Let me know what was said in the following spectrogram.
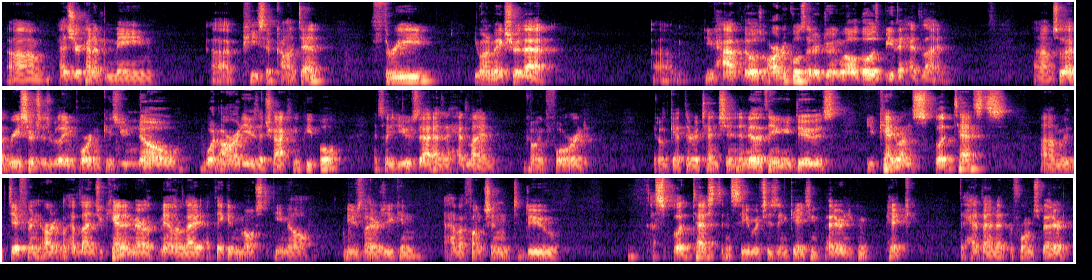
um, as your kind of main uh, piece of content. Three, you want to make sure that um, you have those articles that are doing well; those be the headline. Um, so that research is really important because you know what already is attracting people, and so use that as a headline going forward. It'll get their attention. And the other thing you can do is you can run split tests um, with different article headlines. You can in MailerLite. I think in most email newsletters you can have a function to do a split test and see which is engaging better, and you can pick the headline that performs better.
